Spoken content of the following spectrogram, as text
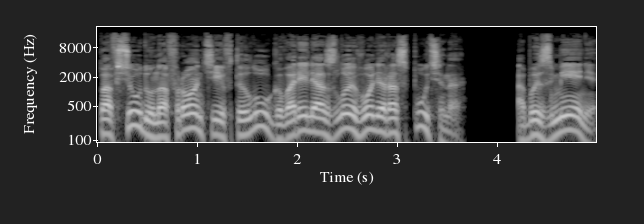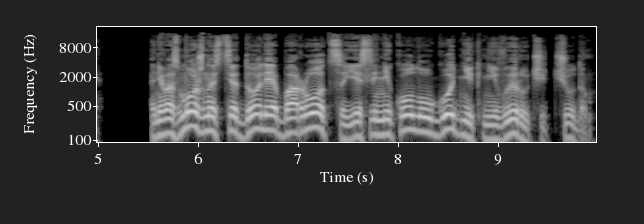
Повсюду, на фронте и в тылу, говорили о злой воле Распутина, об измене, о невозможности долей бороться, если Никола Угодник не выручит чудом.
